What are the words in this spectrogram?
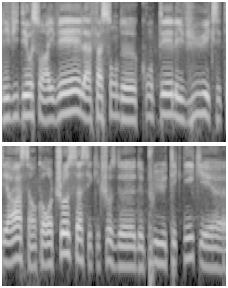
Les vidéos sont arrivées, la façon de compter les vues, etc. C'est encore autre chose. Ça, c'est quelque chose de, plus technique. Et, euh,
